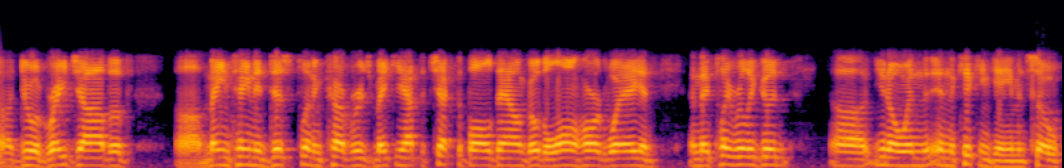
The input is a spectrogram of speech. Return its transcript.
uh, do a great job of uh, maintaining discipline and coverage, make you have to check the ball down, go the long, hard way, and, and they play really good, uh, you know, in in the kicking game. And so,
